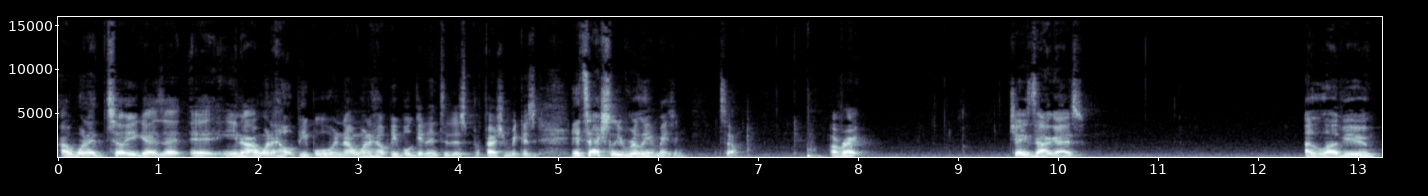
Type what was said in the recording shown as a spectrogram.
I want to tell you guys that it, you know I want to help people and I want to help people get into this profession because it's actually really amazing. So, all right. Check out, guys. I love you.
